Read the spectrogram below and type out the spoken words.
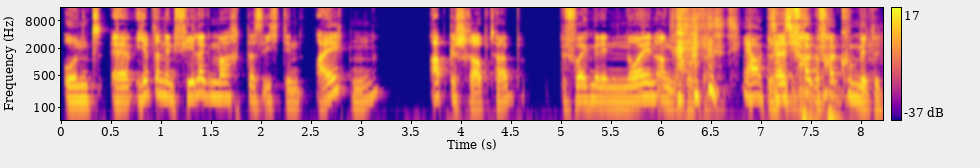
und äh, ich habe dann den Fehler gemacht, dass ich den alten abgeschraubt habe, bevor ich mir den neuen angeguckt habe. Ja, okay. Das heißt, ich war, war committed.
